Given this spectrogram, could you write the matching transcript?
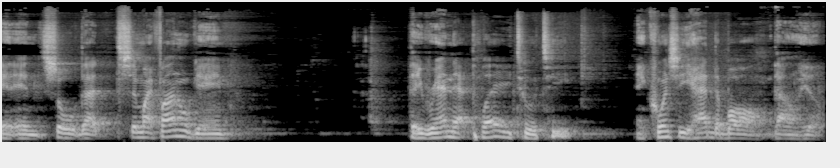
and, and so that semifinal game, they ran that play to a tee, and Quincy had the ball downhill,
